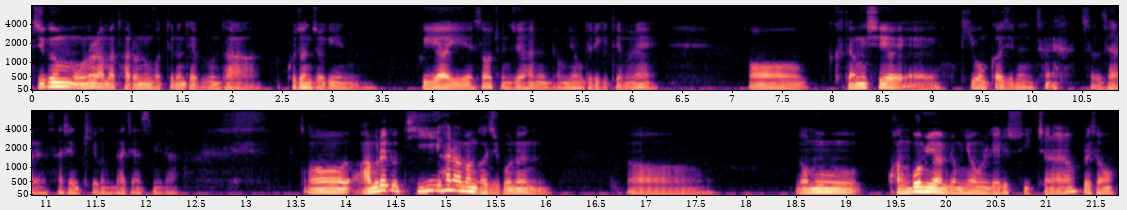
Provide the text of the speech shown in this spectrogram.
지금 오늘 아마 다루는 것들은 대부분 다 고전적인 vi에서 존재하는 명령들이기 때문에 어, 그 당시의 기원까지는 저도 잘 사실 기억은 나지 않습니다. 어, 아무래도 D 하나만 가지고는 어, 너무 광범위한 명령을 내릴 수 있잖아요. 그래서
